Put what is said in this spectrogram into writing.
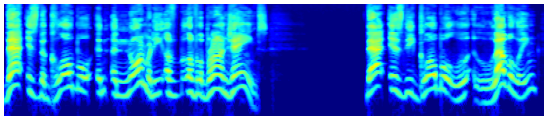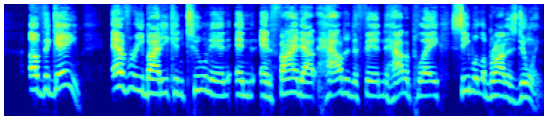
That is the global enormity of, of LeBron James. That is the global leveling of the game. Everybody can tune in and, and find out how to defend, how to play, see what LeBron is doing.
